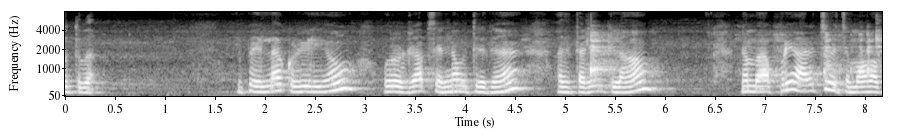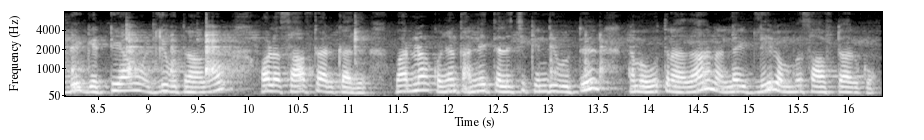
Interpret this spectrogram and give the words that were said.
ஊற்றுவேன் இப்போ எல்லா குழியிலையும் ஒரு ட்ராப்ஸ் எண்ணெய் ஊற்றிருக்கேன் அது தடவிக்கலாம். நம்ம அப்படியே அரைச்சி வச்ச மாவு அப்படியே கெட்டியாகவும் இட்லி ஊற்றினாலும் அவ்வளோ சாஃப்டாக இருக்காது. மறுநாள் கொஞ்சம் தண்ணி தெளித்து கிண்டி விட்டு நம்ம ஊற்றினா தான் நல்லா இட்லி ரொம்ப சாஃப்டாக இருக்கும்.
